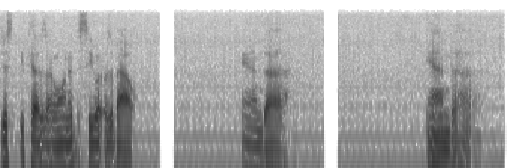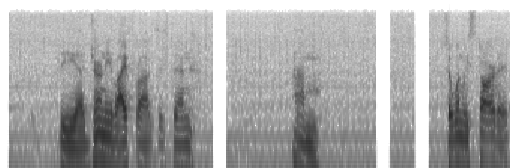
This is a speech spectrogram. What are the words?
just because I wanted to see what it was about. And uh, and uh, the uh, journey of iFrogz has been. Um, so when we started,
